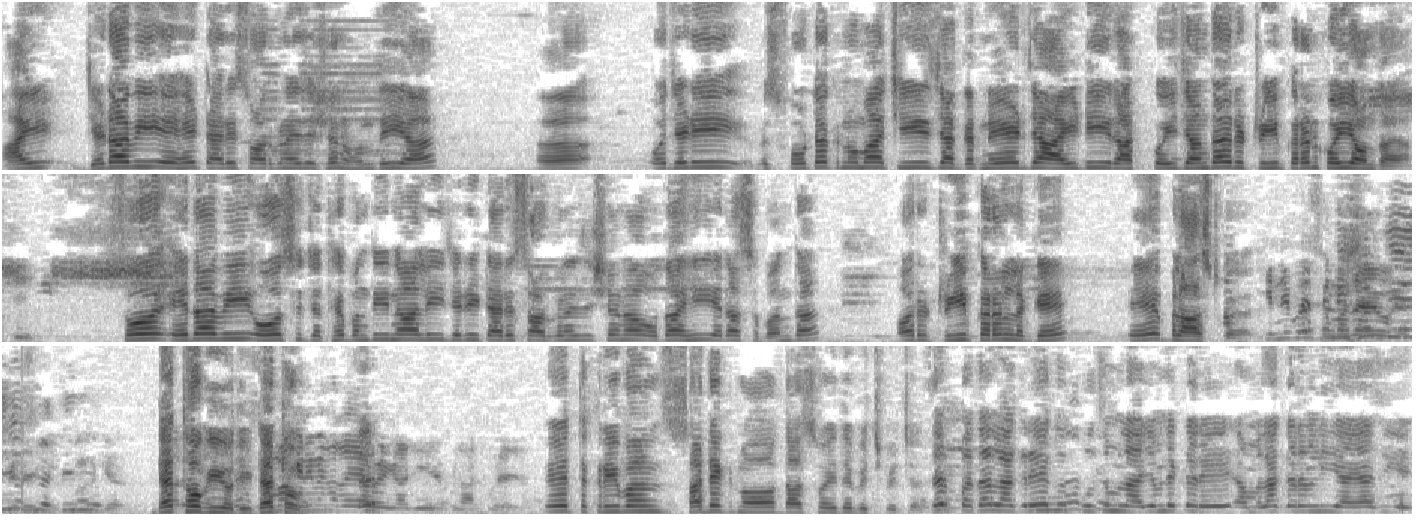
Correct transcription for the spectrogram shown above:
ਆਈ, ਜਿਹੜਾ ਵੀ ਇਹ ਟੈਰਰਿਸਟ ਆਰਗੇਨਾਈਜੇਸ਼ਨ ਹੁੰਦੀ ਆ ਉਹ ਜਿਹੜੀ ਵਿਸਫੋਟਕ ਨੁਮਾ ਚੀਜ਼ ਜਾਂ ਗ੍ਰਨੇਡ ਜਾਂ ਆਈਡੀ ਰੱਖ ਕੋਈ ਜਾਂਦਾ ਰਿਟਰੀਵ ਕਰਨ ਕੋਈ ਆਉਂਦਾ ਆ। ਸੋ ਇਹਦਾ ਵੀ ਉਸ ਜਥੇਬੰਦੀ ਨਾਲ ਹੀ ਜਿਹੜੀ ਟੈਰਰਿਸਟ ਆਰਗੇਨਾਈਜੇਸ਼ਨ ਆ ਉਹਦਾ ਹੀ ਇਹਦਾ ਸਬੰਧ ਆ ਔਰ ਰਿਟਰੀਵ ਕਰਨ ਲੱਗੇ ਇਹ ਬਲਾਸਟ ਹੋਇਆ ਕਿੰਨੇ ਵਜੇ ਸਮਾਂ ਹੋਇਆ ਜੀ? ਡੈਥ ਹੋ ਗਈ ਉਹਦੀ ਡੈਥ ਹੋ ਗਈ। ਇਹ ਤਕਰੀਬਨ 9:30 10 ਵਜੇ ਦੇ ਵਿੱਚ ਵਿੱਚ ਸਰ ਪਤਾ ਲੱਗ ਰਿਹਾ ਕੋਈ ਪੁਲਿਸ ਮੁਲਾਜ਼ਮ ਦੇ ਘਰੇ ਹਮਲਾ ਕਰਨ ਲਈ ਆਇਆ ਸੀ ਇਹ?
